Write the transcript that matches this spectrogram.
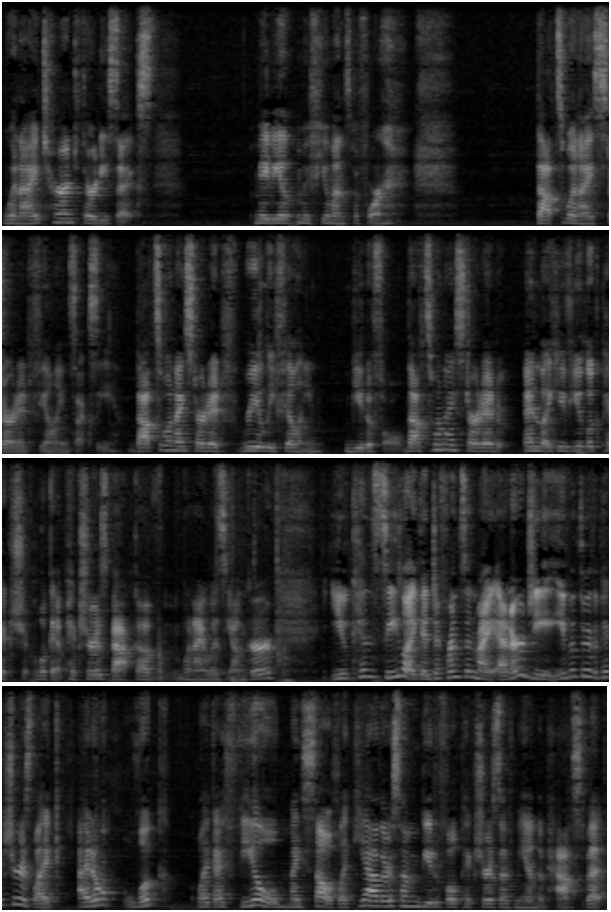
when I turned 36, maybe a few months before. That's when I started feeling sexy. That's when I started really feeling beautiful. That's when I started and like if you look picture look at pictures back of when I was younger, you can see like a difference in my energy even through the pictures like I don't look like I feel myself. Like yeah, there's some beautiful pictures of me in the past, but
